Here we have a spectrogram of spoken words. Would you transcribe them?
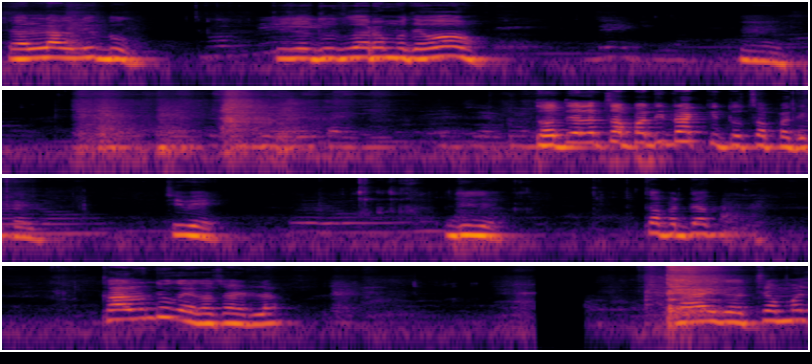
त्याला लागली भूक तिचं दूध गरम होते हो. तो त्याला चपाती टाक की तो चपाती खाय चिवे. दिदे चपाती टाक. काढून देऊ काय का साईडला काय ग चम्मच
